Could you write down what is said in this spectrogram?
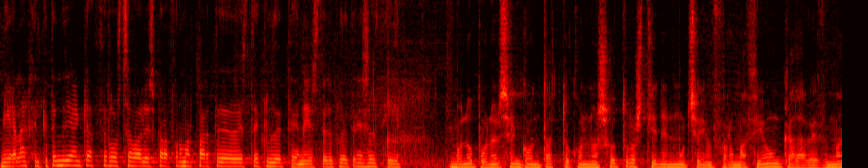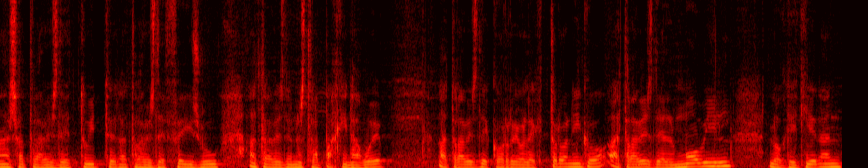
Miguel Ángel, ¿qué tendrían que hacer los chavales para formar parte de este club de tenis, del club de tenis El CIR? Bueno, ponerse en contacto con nosotros, tienen mucha información cada vez más a través de Twitter, a través de Facebook, a través de nuestra página web, a través de correo electrónico, a través del móvil, lo que quieran,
